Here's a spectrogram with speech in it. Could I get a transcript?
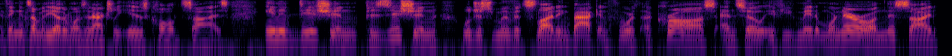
I think in some of the other ones it actually is called size. In addition, position will just move it sliding back and forth across, and so if you've made it more narrow on this side,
